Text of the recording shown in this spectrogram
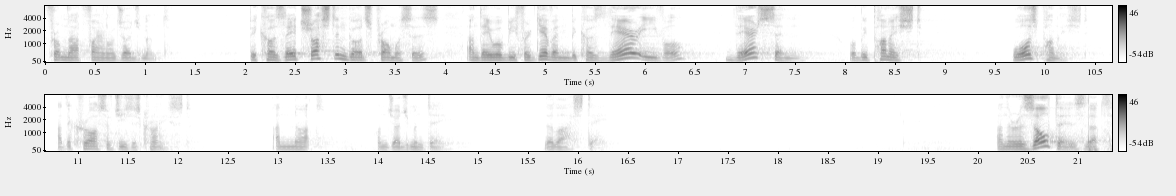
from that final judgment because they trust in God's promises and they will be forgiven because their evil, their sin, will be punished, was punished at the cross of Jesus Christ and not on Judgment Day, the last day. And the result is that,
